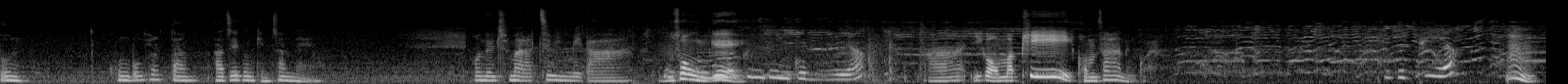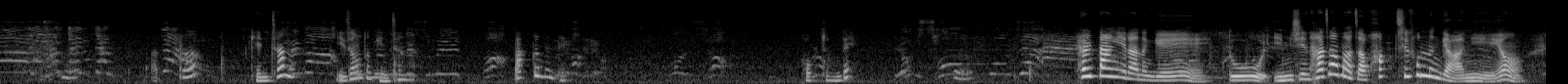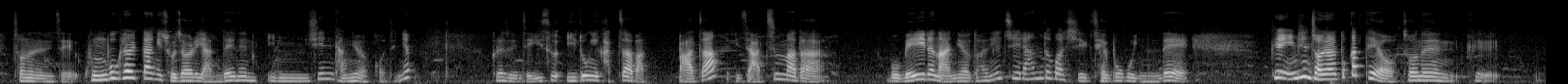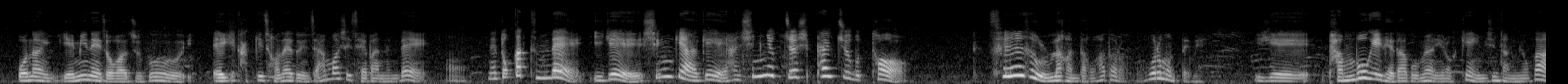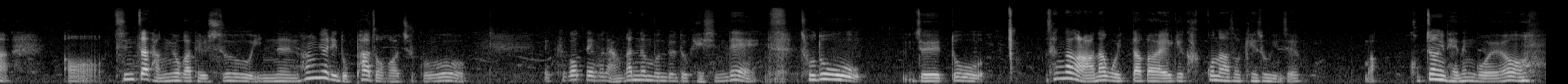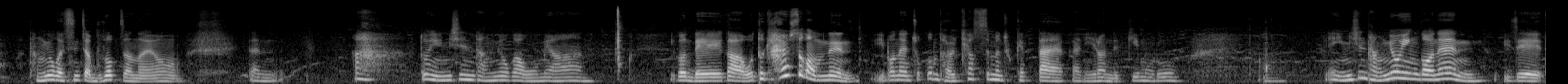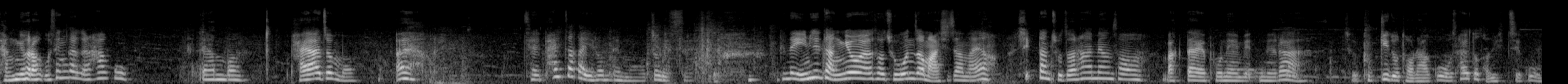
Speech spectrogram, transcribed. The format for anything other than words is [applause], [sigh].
여러분 공복 혈당 아직은 괜찮네요. 오늘 주말 아침입니다. 무서운 게 엄마, 근데 이거 뭐야? 아, 이거 엄마 피 검사하는 거야. 이게 피야? 응, 아빠? 괜찮아. 이 정도 괜찮아. 닦으면 돼. 걱정돼? 혈당이라는 게 또 임신하자마자 확 치솟는 게 아니에요. 저는 이제 공복 혈당이 조절이 안 되는 임신 당뇨였거든요. 그래서 이제 이수, 이동이 갖자마자 이제 아침마다 뭐 매일은 아니어도 한 일주일에 한두 번씩 재보고 있는데 그냥 임신 전이랑 똑같아요. 저는 그 워낙 예민해져가지고 아기 갖기 전에도 이제 한 번씩 재봤는데 어, 그냥 똑같은데 이게 신기하게 한 16주, 18주부터 슬슬 올라간다고 하더라고요. 호르몬 때문에. 이게 반복이 되다 보면 이렇게 임신 당뇨가 어, 진짜 당뇨가 될 수 있는 확률이 높아져가지고 그것 때문에 안 갖는 분들도 계신데 저도 이제 또 생각을 안 하고 있다가 애기 갖고 나서 계속 이제 막 걱정이 되는 거예요. [laughs] 당뇨가 진짜 무섭잖아요. 일단 아, 또 임신 당뇨가 오면 이건 내가 어떻게 할 수가 없는 이번엔 조금 덜 튀었으면 좋겠다. 약간 이런 느낌으로. 어, 그냥 임신 당뇨인 거는 이제 당뇨라고 생각을 하고 그때 한번 봐야죠 뭐. 아휴 제 팔자가 이런데 뭐 어쩌겠어요. [laughs] 근데 임신 당뇨여서 좋은 점 아시잖아요. 식단 조절하면서 막달 보내느라 저 붓기도 덜하고 살도 덜 찌고.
